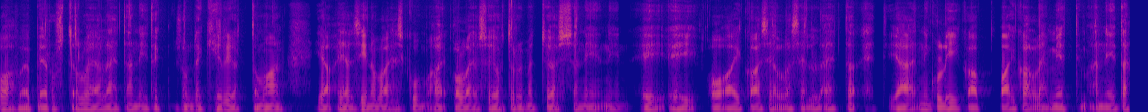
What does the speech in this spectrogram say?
vahvoja perusteluja ja lähdetään niitä suunnilleen kirjoittamaan. Ja, ja siinä vaiheessa, kun ollaan jossain johtoryhmän työssä, niin, niin ei, ei ole aikaa sellaiselle, että, että jää niin kuin liikaa paikalle miettimään niitä,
